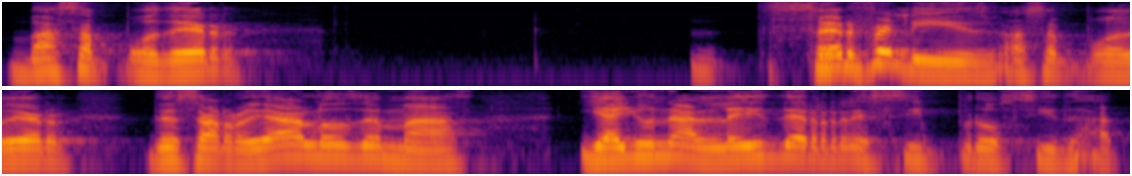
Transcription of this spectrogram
vas a poder ser feliz, vas a poder desarrollar a los demás y hay una ley de reciprocidad.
